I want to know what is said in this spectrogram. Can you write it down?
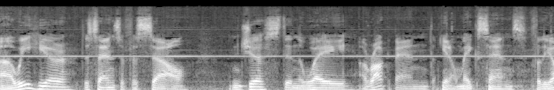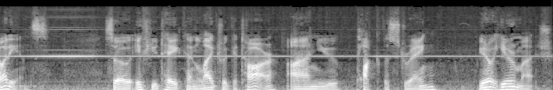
uh, we hear the sense of a cell just in the way a rock band, you know, makes sense for the audience. So if you take an electric guitar and you pluck the string, you don't hear much.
